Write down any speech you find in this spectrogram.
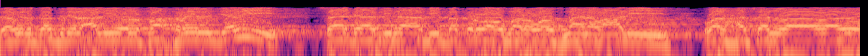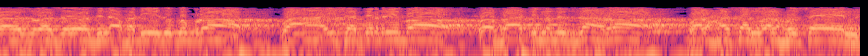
ذوي القدر العلي والفخر الجلي. ساداتنا أبي بكر وعمر وعثمان وعلي والحسن وزنا خديجة الكبرى وعائشة الرضا وفاطمة الزهراء والحسن والحسين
